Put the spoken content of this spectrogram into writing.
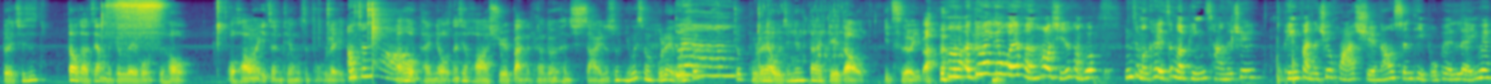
对，其实到达这样的一个 level 之后，我滑完一整天我是不累的。哦，真的。然后我朋友那些滑雪板的朋友都会很傻，就说你为什么不累？我说就不累啊，我今天大概跌倒一次而已吧。嗯呃，对啊，因为我也很好奇，就想说你怎么可以这么平常的去频繁的去滑雪，然后身体不会累？因为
